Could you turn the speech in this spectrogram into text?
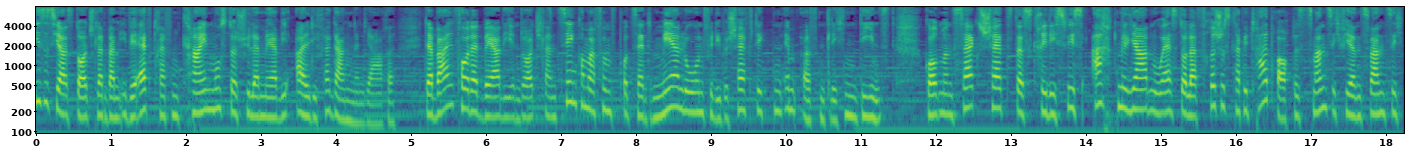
Dieses Jahr ist Deutschland beim IWF-Treffen kein Musterschüler mehr wie all die vergangenen Jahre. Derweil fordert Verdi in Deutschland 10,5 Prozent mehr Lohn für die Beschäftigten im öffentlichen Dienst. Goldman Sachs schätzt, dass Credit Suisse 8 Milliarden US-Dollar frisches Kapital braucht bis 2024.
